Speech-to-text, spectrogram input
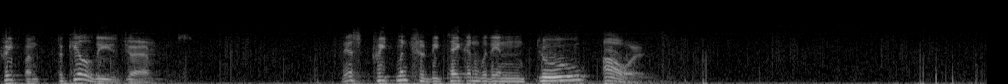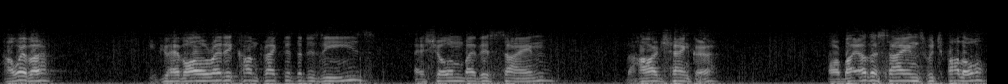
treatment to kill these germs. This treatment should be taken within two hours. However, if you have already contracted the disease, as shown by this sign, the hard chancre, or by other signs which follow,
